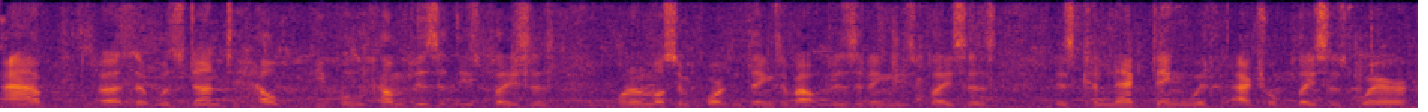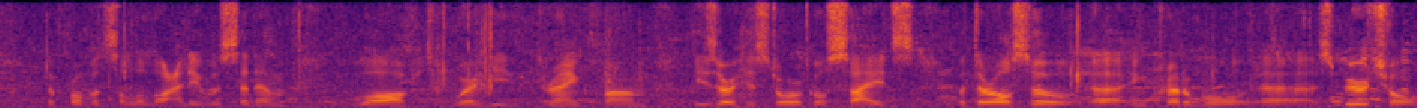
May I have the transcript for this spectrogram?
app uh, that was done to help people who come visit these places. One of the most important things about visiting these places is connecting with actual places where the Prophet ﷺ walked, where he drank from. These are historical sites, but they're also uh, incredible uh, spiritual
